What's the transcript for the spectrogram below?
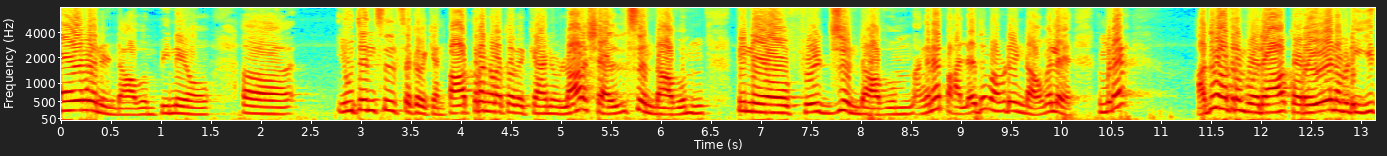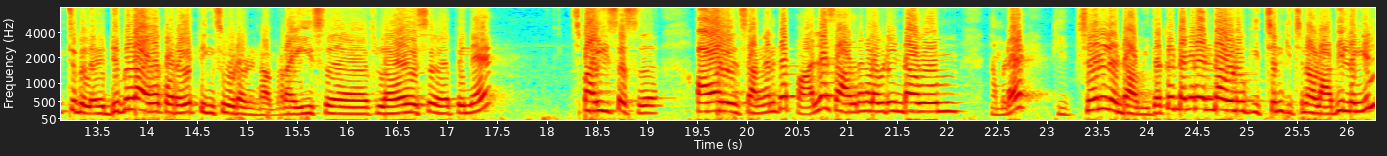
ഓവൻ ഉണ്ടാവും പിന്നെയോ യൂറ്റൻസിൽസ് ഒക്കെ വെക്കാൻ പാത്രങ്ങളൊക്കെ വെക്കാനുള്ള ഷെൽസ് ഉണ്ടാവും പിന്നെയോ ഫ്രിഡ്ജ് ഉണ്ടാവും അങ്ങനെ പലതും അവിടെ ഉണ്ടാവും അല്ലെ? നമ്മുടെ അത് മാത്രം പോരാ കുറേ നമ്മുടെ ഈറ്റബിൾ എഡിബിൾ ആയ കുറേ തിങ്സ് കൂടെ അവിടെ ഉണ്ടാവും. റൈസ് ഫ്ലവേഴ്സ് പിന്നെ സ്പൈസസ് ഓയിൽസ് അങ്ങനത്തെ പല സാധനങ്ങൾ എവിടെ ഉണ്ടാവും? നമ്മുടെ കിച്ചണിൽ ഉണ്ടാവും. ഇതൊക്കെ ഉണ്ടെങ്കിൽ എന്താവുള്ളൂ? കിച്ചൺ കിച്ചൺ ആവുള്ളൂ. അതില്ലെങ്കിൽ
